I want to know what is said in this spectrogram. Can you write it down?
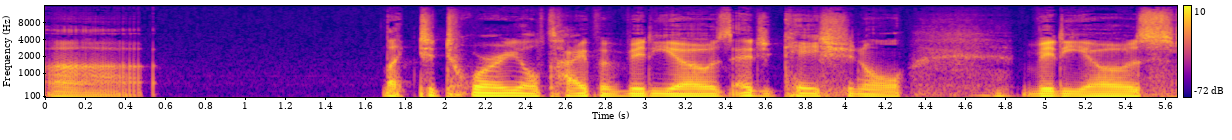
uh like tutorial type of videos, educational videos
